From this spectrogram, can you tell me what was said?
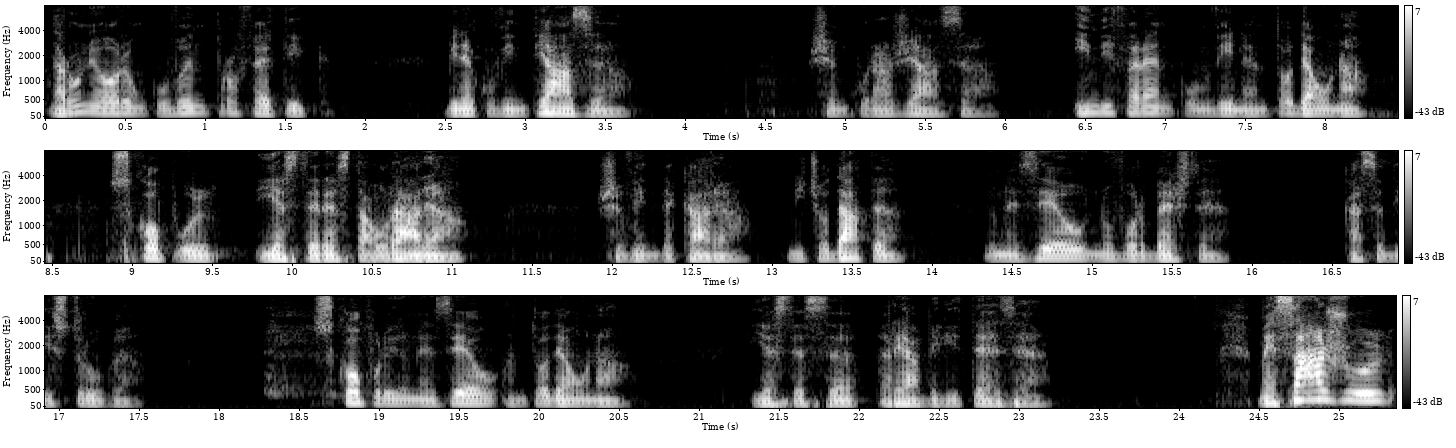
Dar uneori un cuvânt profetic binecuvintează și încurajează. Indiferent cum vine, întotdeauna scopul este restaurarea și vindecarea. Niciodată Dumnezeu nu vorbește ca să distrugă. Scopul lui Dumnezeu întotdeauna este să reabiliteze. Mesajul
